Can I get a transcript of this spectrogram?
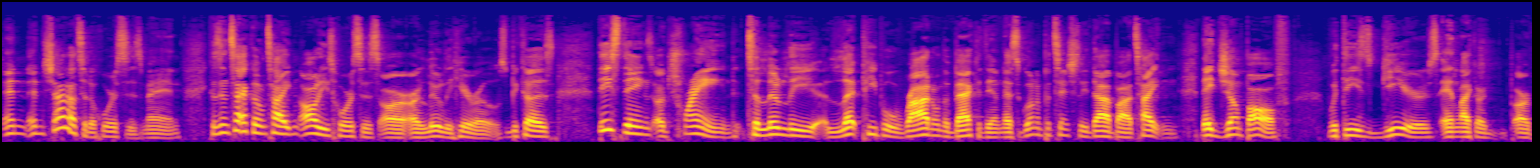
And and, shout out to the horses, man. Because in Attack on Titan, all these horses are are literally heroes because these things are trained to literally let people ride on the back of them that's going to potentially die by a Titan. They jump off with these gears and like are are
